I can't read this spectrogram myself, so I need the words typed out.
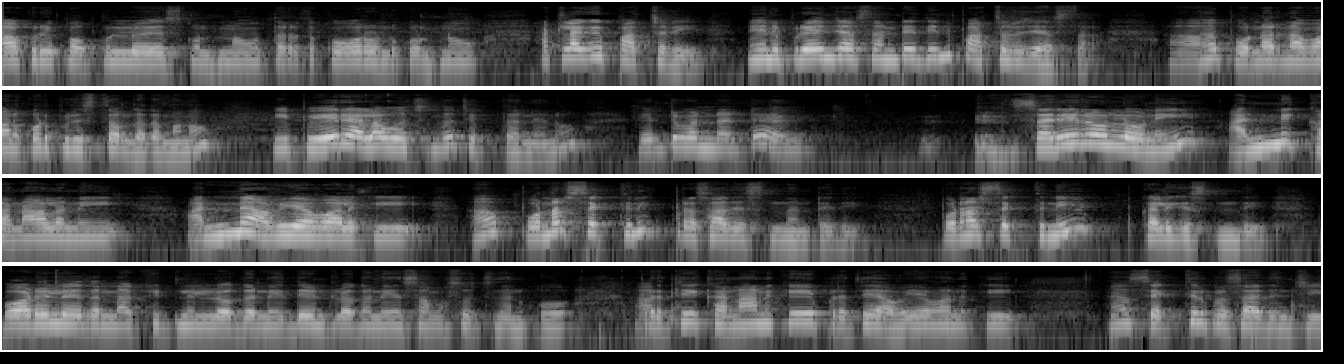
ఆకుని పప్పుల్లో వేసుకుంటున్నాం తర్వాత కూర వండుకుంటున్నాం అట్లాగే పచ్చడి. నేను ఇప్పుడు ఏం చేస్తాను అంటే దీన్ని పచ్చడి చేస్తాను పునర్నవ అని కూడా పిలుస్తాం కదా మనం. ఈ పేరు ఎలా వచ్చిందో చెప్తాను నేను. ఎటువంటే శరీరంలోని అన్ని కణాలని అన్ని అవయవాలకి పునర్శక్తిని ప్రసాదిస్తుందంట ఇది. పునర్శక్తిని కలిగిస్తుంది. బాడీలో ఏదన్నా కిడ్నీలో కానీ దేంట్లో కానీ ఏం సమస్య వచ్చిందనుకో ప్రతి కణానికి ప్రతి అవయవానికి శక్తిని ప్రసాదించి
